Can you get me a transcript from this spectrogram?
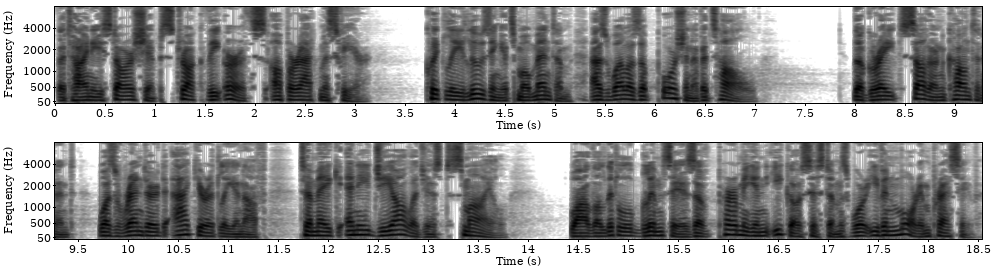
the tiny starship struck the Earth's upper atmosphere, quickly losing its momentum as well as a portion of its hull. The great southern continent was rendered accurately enough to make any geologist smile, while the little glimpses of Permian ecosystems were even more impressive.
